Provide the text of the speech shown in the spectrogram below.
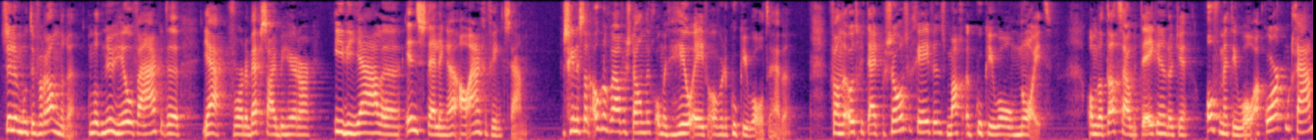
zullen moeten veranderen. Omdat nu heel vaak de, ja, voor de websitebeheerder ideale instellingen al aangevinkt staan. Misschien is het dan ook nog wel verstandig om het heel even over de cookie wall te hebben. Van de autoriteit persoonsgegevens mag een cookie wall nooit. Omdat dat zou betekenen dat je of met die wall akkoord moet gaan,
